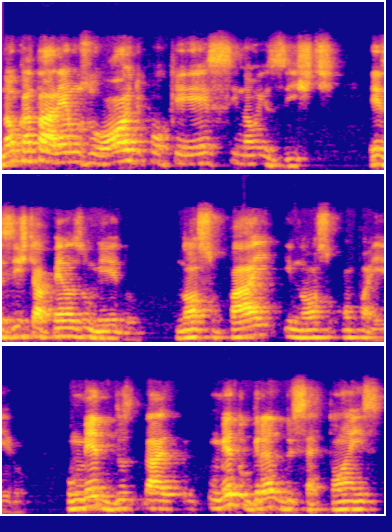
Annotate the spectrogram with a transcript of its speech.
não cantaremos o ódio, porque esse não existe. Existe apenas o medo, nosso pai e nosso companheiro. O medo, do, da, o medo grande dos sertões,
